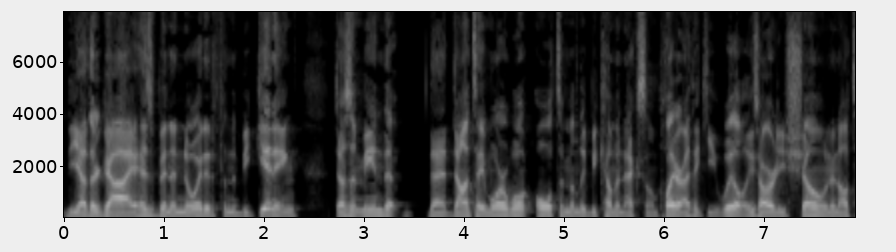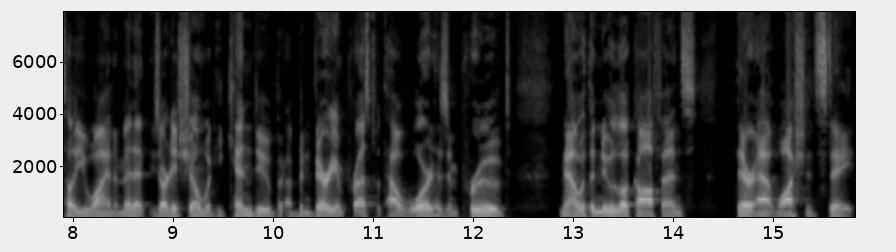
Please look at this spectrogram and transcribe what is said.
The other guy has been anointed from the beginning. Doesn't mean that that Dante Moore won't ultimately become an excellent player. I think he will. He's already shown, and I'll tell you why in a minute. He's already shown what he can do. But I've been very impressed with how Ward has improved now with the new look offense there at Washington State.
